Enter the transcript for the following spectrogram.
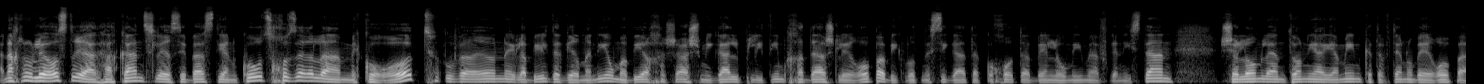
אנחנו לאוסטריה, הקאנצלר סבסטיאן קורץ חוזר למקורות, ובריאיון לבילד הגרמני הוא מביע חשש מגל פליטים חדש לאירופה בעקבות נסיגת הכוחות הבינלאומיים מאפגניסטן. שלום לאנטוניה ימין, כתבתנו באירופה.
